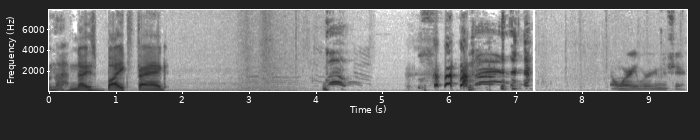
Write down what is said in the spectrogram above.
nice bike, fag. Don't worry, we're gonna share.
